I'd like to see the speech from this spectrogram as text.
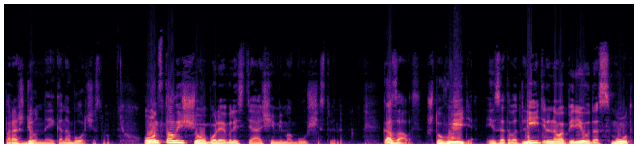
порожденная иконоборчеством, он стал еще более блестящим и могущественным. Казалось, что выйдя из этого длительного периода смут,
